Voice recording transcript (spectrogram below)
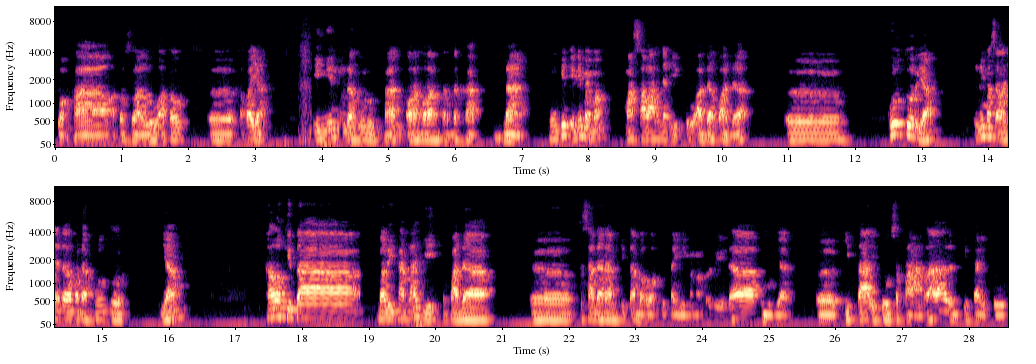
lokal atau selalu atau uh, apa ya ingin mendahulukan orang-orang terdekat. Nah mungkin ini memang masalahnya itu ada pada uh, kultur ya. Ini masalahnya adalah pada kultur yang kalau kita balikan lagi kepada eh, kesadaran kita bahwa kita ini memang berbeda, kemudian eh, kita itu setara dan kita itu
